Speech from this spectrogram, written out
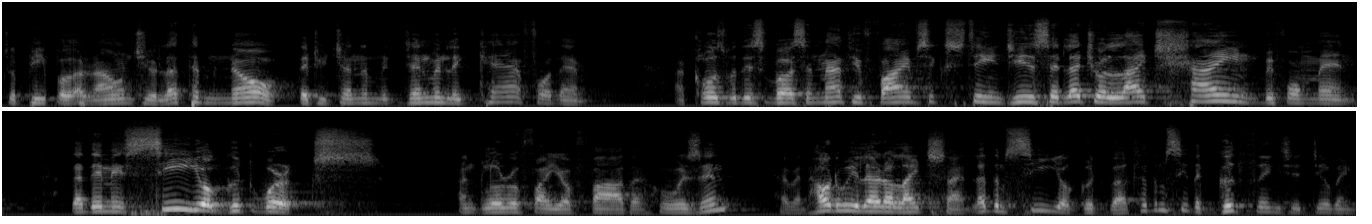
to people around you. Let them know that you genuinely care for them. I close with this verse in Matthew 5 16. Jesus said, Let your light shine before men, that they may see your good works and glorify your Father who is in heaven. How do we let our light shine? Let them see your good works. Let them see the good things you're doing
